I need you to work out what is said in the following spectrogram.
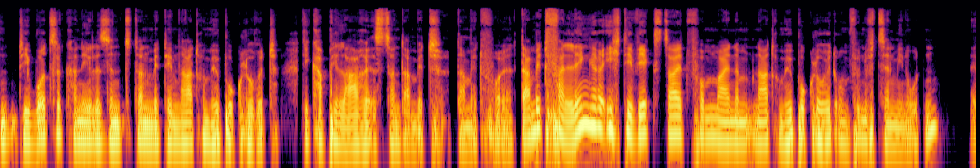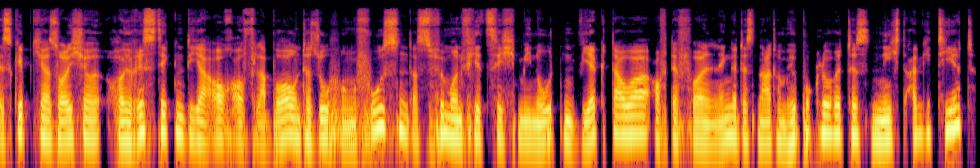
die Wurzelkanäle sind dann mit dem Natriumhypochlorid, die Kapillare ist dann damit, damit voll. Damit verlängere ich die Wirkzeit von meinem Natriumhypochlorid um 15 Minuten es gibt ja solche Heuristiken, die ja auch auf Laboruntersuchungen fußen, dass 45 Minuten Wirkdauer auf der vollen Länge des Natriumhypochlorites nicht agitiert,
